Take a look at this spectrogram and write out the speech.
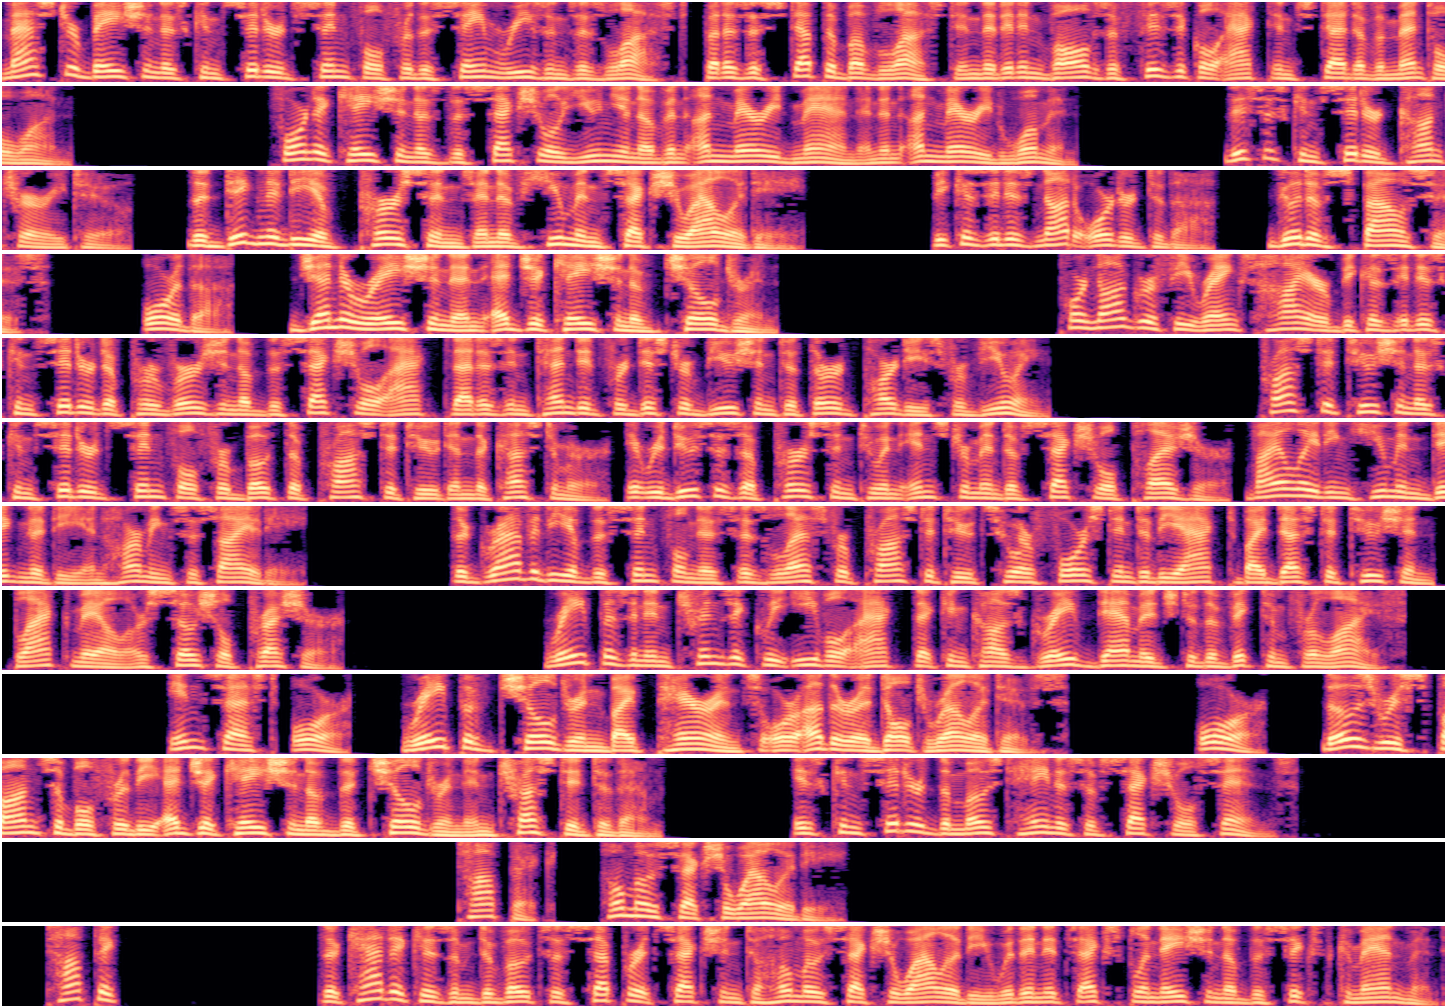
Masturbation is considered sinful for the same reasons as lust, but is a step above lust in that it involves a physical act instead of a mental one. Fornication is the sexual union of an unmarried man and an unmarried woman. This is considered contrary to the dignity of persons and of human sexuality, because it is not ordered to the good of spouses or the generation and education of children. Pornography ranks higher because it is considered a perversion of the sexual act that is intended for distribution to third parties for viewing. Prostitution is considered sinful for both the prostitute and the customer, it reduces a person to an instrument of sexual pleasure, violating human dignity and harming society. The gravity of the sinfulness is less for prostitutes who are forced into the act by destitution, blackmail or social pressure. Rape is an intrinsically evil act that can cause grave damage to the victim for life. Incest, or rape of children by parents or other adult relatives, or those responsible for the education of the children entrusted to them, is considered the most heinous of sexual sins. Homosexuality the Catechism devotes a separate section to homosexuality within its explanation of the Sixth Commandment.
